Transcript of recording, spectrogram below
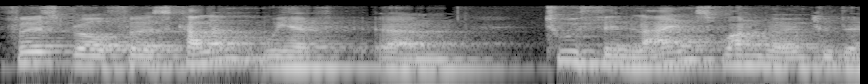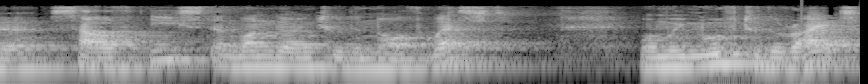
first row, first column, we have um, two thin lines, one going to the southeast and one going to the northwest. When we move to the right,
